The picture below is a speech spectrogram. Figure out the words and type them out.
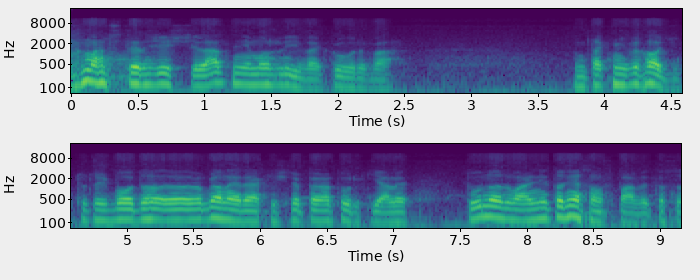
ma 40 lat, niemożliwe, kurwa. No tak mi wychodzi. Tu coś było robione, jakieś reparaturki, ale tu normalnie to nie są spawy. To są,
